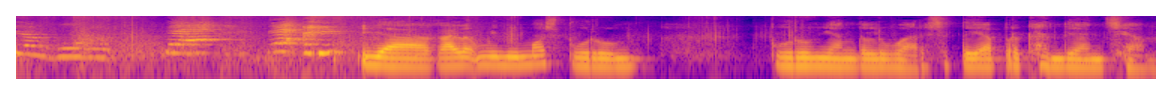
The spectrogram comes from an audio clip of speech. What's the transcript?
yang burung. Iya, kalau minimos burung burung yang keluar setiap pergantian jam.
